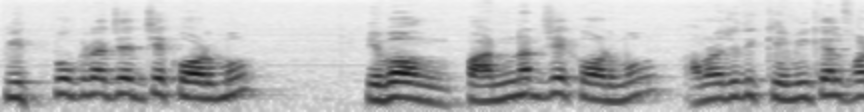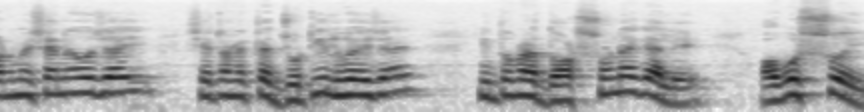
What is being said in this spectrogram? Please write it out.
পিতপোগরাজের যে কর্ম এবং পান্নার যে কর্ম, আমরা যদি কেমিক্যাল ফরমেশনেও যাই, সেটা অনেকটা জটিল হয়ে যায়। কিন্তু আমরা দর্শনে গেলে অবশ্যই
